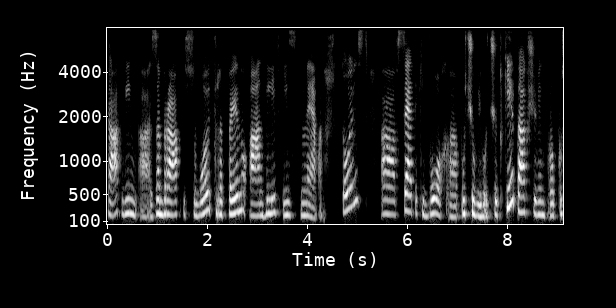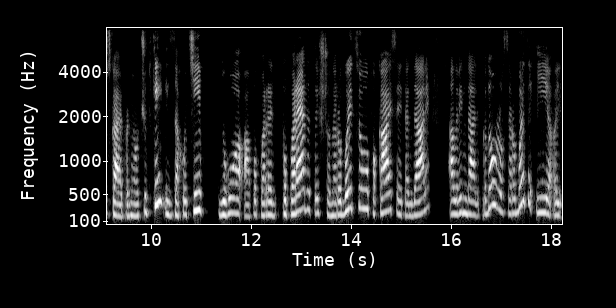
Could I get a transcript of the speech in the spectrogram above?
Так, він а, забрав із собою третину ангелів із неба. Тобто, все-таки Бог а, почув його чутки, так що він пропускає про нього чутки і захотів його попередити, що не роби цього, покайся і так далі. Але він далі продовжував це робити, і е,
